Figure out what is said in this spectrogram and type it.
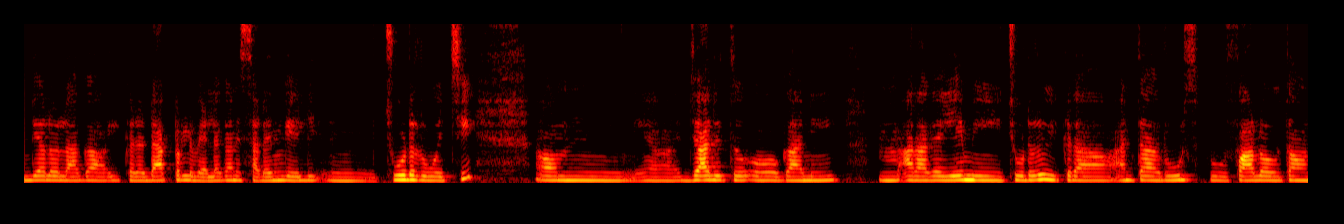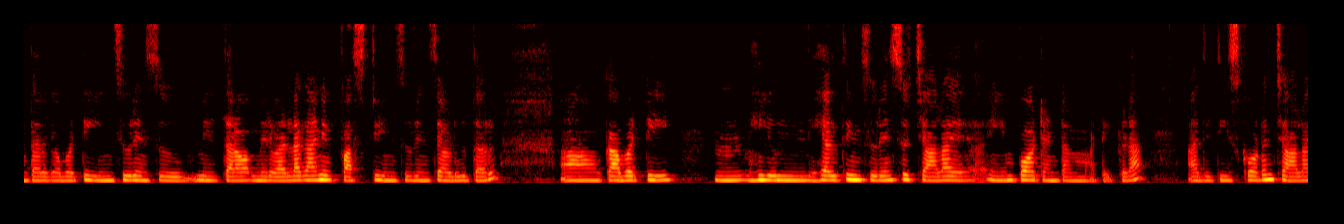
ఇండియాలో లాగా ఇక్కడ డాక్టర్లు వెళ్ళగానే సడన్గా వెళ్ళి చూడరు వచ్చి జాలితో కానీ అలాగా ఏమి చూడరు. ఇక్కడ అంతా రూల్స్ ఫాలో అవుతా ఉంటారు కాబట్టి ఇన్సూరెన్స్ మీరు తర్వాత మీరు వెళ్ళగానే ఫస్ట్ ఇన్సూరెన్స్ అడుగుతారు. కాబట్టి హెల్త్ ఇన్సూరెన్స్ చాలా ఇంపార్టెంట్ అనమాట ఇక్కడ. అది తీసుకోవడం చాలా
